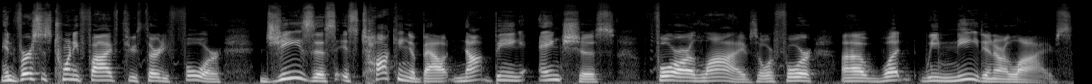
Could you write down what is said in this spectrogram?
in verses 25 through 34, Jesus is talking about not being anxious for our lives or for uh, what we need in our lives.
